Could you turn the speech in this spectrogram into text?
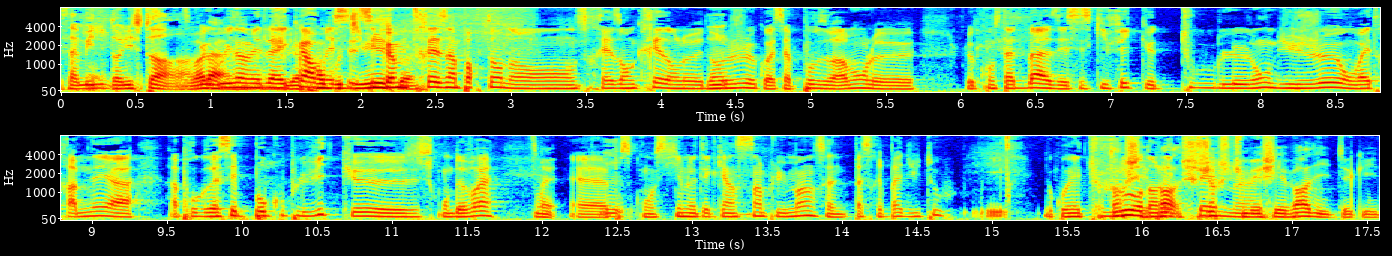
5 minutes dans l'histoire. hein. Voilà. oui, non, mais d'accord, mais c'est 10 c'est minutes, comme quoi. très important dans, très ancré dans le, dans le Mm. jeu, quoi. Ça pose vraiment le, le constat de base et c'est ce qui fait que tout le long du jeu, on va être amené à, à progresser beaucoup plus vite que ce qu'on devrait. Ouais. Euh, Mm. Parce qu'on si on était qu'un simple humain, ça ne passerait pas du tout. Donc on est toujours dans Shepard, les je suis sûr que tu mets Shepard, il te, il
